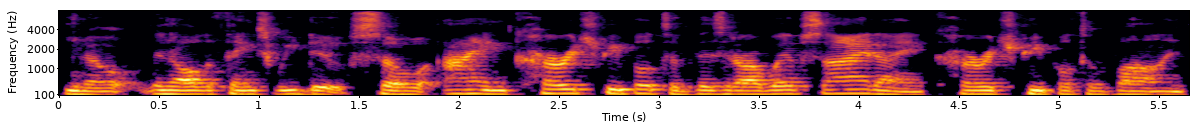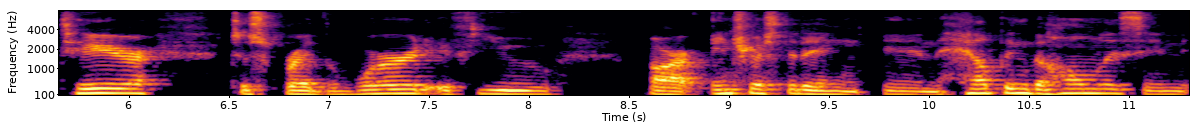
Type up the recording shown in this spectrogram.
you know in all the things we do. So i encourage people to visit our website. I encourage people to volunteer to spread the word. If you are interested in in helping the homeless in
